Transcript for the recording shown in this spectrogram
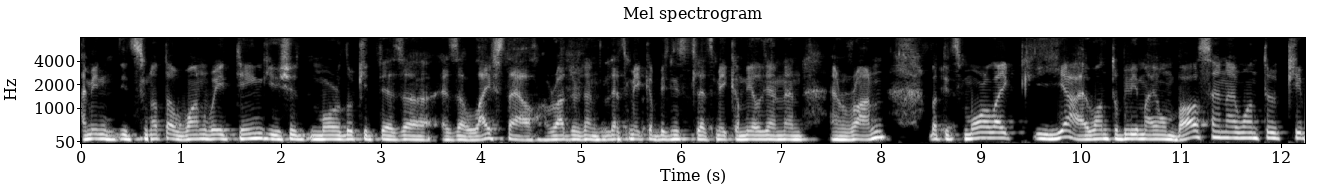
I mean, it's not a one way thing. You should more look it as a, as a lifestyle rather than let's make a business, let's make a million and, and run. But it's more like, yeah, I want to be my own boss and I want to keep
